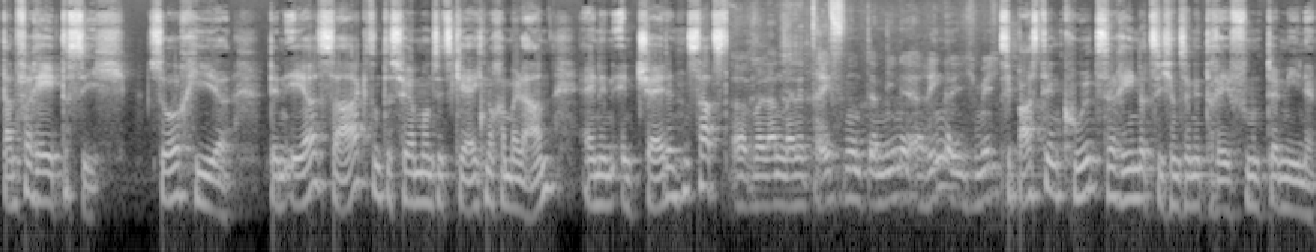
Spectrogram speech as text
dann verrät er sich. So auch hier. Denn er sagt, und das hören wir uns jetzt gleich noch einmal an, einen entscheidenden Satz. äh, weil an meine Treffen und Termine erinnere ich mich. Sebastian Kurz erinnert sich an seine Treffen und Termine.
